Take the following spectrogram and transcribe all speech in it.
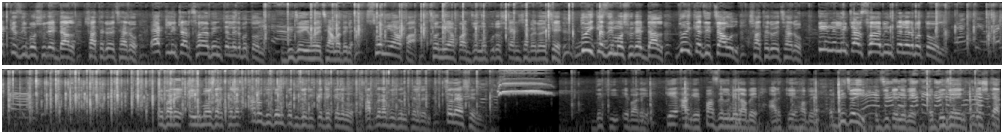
এক কেজি মসুরের ডাল সাথে রয়েছে আরও এক লিটার সয়াবিন তেলের বোতল। বিজয়ী হয়েছে আমাদের সোনিয়া আপা। সোনিয়া আপার জন্য পুরস্কার হিসাবে রয়েছে দুই কেজি মসুরের ডাল দুই কেজি চাউল সাথে রয়েছে আরও তিন লিটার সয়াবিন তেলের বোতল। এবারে এই মজার খেলার আরও দুজন প্রতিযোগীকে ডেকে দেবো। আপনারা দুজন খেলবেন। চলে আসেন। দেখি এবারে কে আগে পাজেল মেলাবে আর কে হবে বিজয়ী জিতে নেবে। বিজয়ের পুরস্কার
